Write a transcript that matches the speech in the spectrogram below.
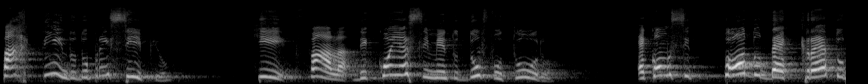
partindo do princípio que fala de conhecimento do futuro, é como se todo decreto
